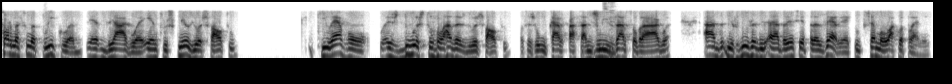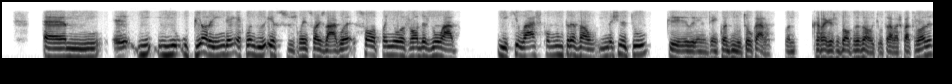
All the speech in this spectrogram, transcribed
forma-se uma película de água entre os pneus e o asfalto que levam as duas toneladas do asfalto, ou seja, o carro passa a deslizar sobre a água e reduz a aderência para zero, é aquilo que se chama o aquaplaning. Um, e, e, o pior ainda é quando esses lençóis de água só apanham as rodas de um lado e aquilo age como um travão. Imagina tu que, enquanto no teu carro, quando carregas no travão, aquilo trava as quatro rodas,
